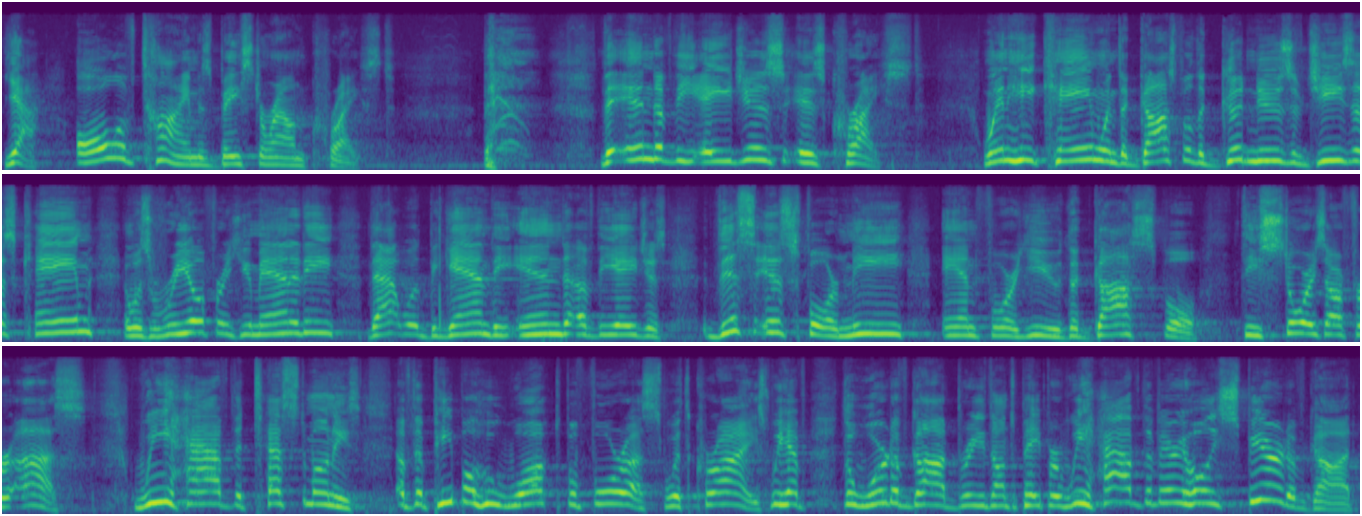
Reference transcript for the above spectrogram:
Yeah, all of time is based around Christ. the end of the ages is Christ. When he came, when the gospel, the good news of Jesus came, it was real for humanity, that began the end of the ages. This is for me and for you. The gospel, these stories are for us. We have the testimonies of the people who walked before us with Christ. We have the word of God breathed onto paper. We have the very Holy Spirit of God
